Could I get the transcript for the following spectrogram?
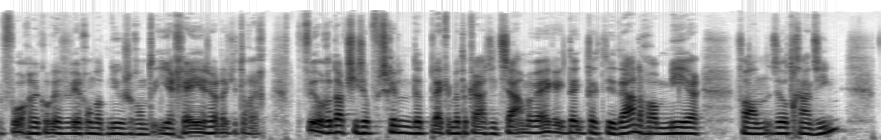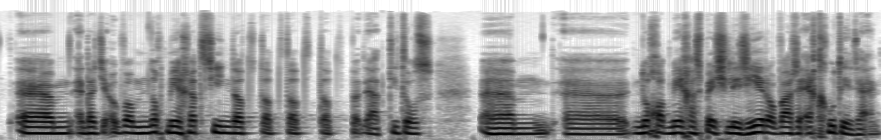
vorige week ook even weer rond dat nieuws rond ING en zo. Dat je toch echt veel redacties op verschillende plekken met elkaar ziet samenwerken. Ik denk dat je daar nog meer van zult gaan zien. Um, en dat je ook wel nog meer gaat zien dat, dat, dat, dat ja, titels um, uh, nog wat meer gaan specialiseren op waar ze echt goed in zijn.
